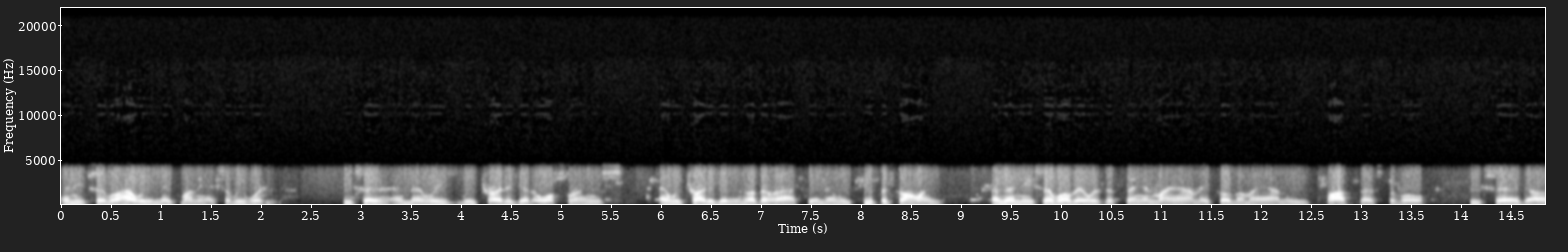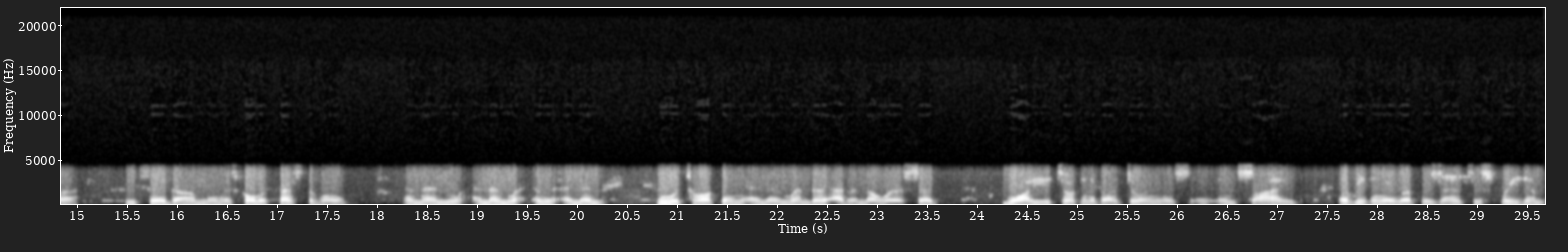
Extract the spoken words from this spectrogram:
And he said, well, how would we make money? I said, we wouldn't. He said, and then we we try to get offerings, and we try to get another act in, and we keep it going. And then he said, well, there was a thing in Miami called the Miami Pop Festival. He said, uh, he said, um, and it's called a festival. And then and then and, and then we were talking, and then Linda out of nowhere said, "Why are you talking about doing this inside? Everything it represents is freedom."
